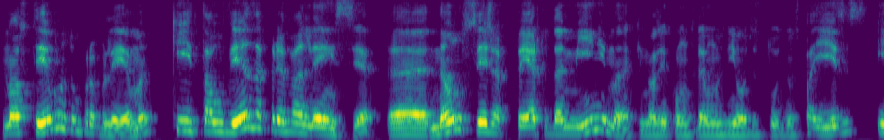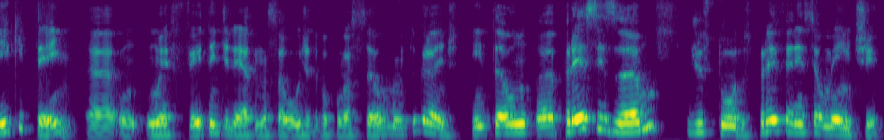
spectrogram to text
nós temos um problema que talvez a prevalência uh, não seja perto da mínima que nós encontramos em outros estudos nos países e que tem uh, um, um, efeito indireto na saúde da população muito grande. Então, uh, precisamos de estudos, preferencialmente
